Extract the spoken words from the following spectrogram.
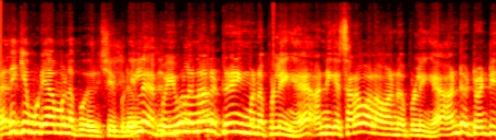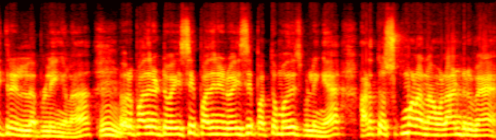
விதைக்க முடியாமல போயிருச்சு இப்படி. இல்ல இப்ப இவ்வளவு நாள் ட்ரைனிங் பண்ண பிள்ளைங்க அன்னைக்கு சரவால வாழ்ந்த பிள்ளைங்க அண்டர் டுவெண்ட்டி த்ரீல பிள்ளைங்களாம் ஒரு பதினெட்டு வயசு பதினேழு வயசு பத்தொன்பது வயசு பிள்ளைங்க அடுத்த சுக்மால நான் விளாண்டுருவேன்.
